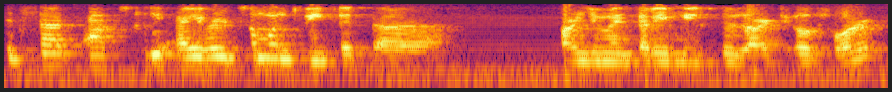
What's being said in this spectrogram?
it's not actually. I heard someone tweet that uh, parliamentary means was Article Four.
